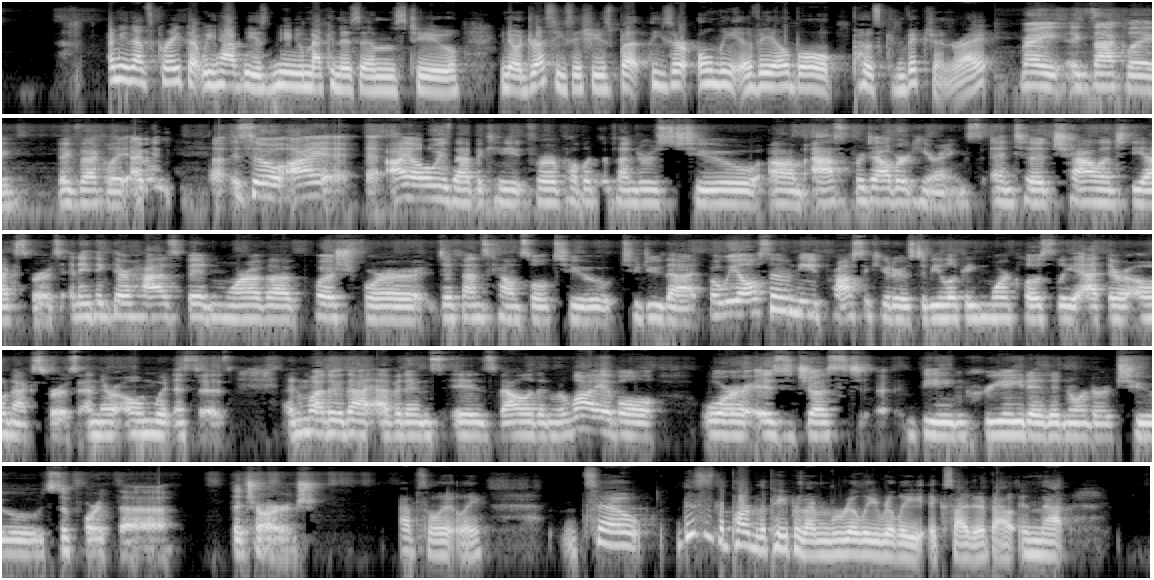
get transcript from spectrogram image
I mean, that's great that we have these new mechanisms to, you know, address these issues, but these are only available post conviction, right? Right, exactly. Exactly. I mean, so I I always advocate for public defenders to um, ask for Daubert hearings and to challenge the experts. And I think there has been more of a push for defense counsel to to do that. But we also need prosecutors to be looking more closely at their own experts and their own witnesses and whether that evidence is valid and reliable or is just being created in order to support the the charge. Absolutely so this is the part of the paper that I'm really, really excited about in that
